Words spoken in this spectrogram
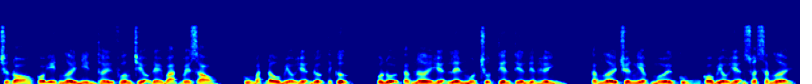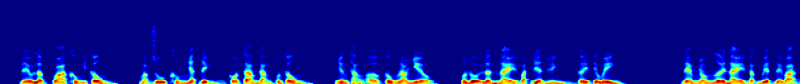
trước đó có ít người nhìn thấy phương triệu đề bạt về sau, cũng bắt đầu biểu hiện được tích cực, quân đội các nơi hiện lên một chút tiên tiến điển hình, các người chuyên nghiệp mới cũng có biểu hiện xuất sắc người đều lập qua không ít công, mặc dù không nhất định có tam đẳng quân công, nhưng thắng ở công lao nhiều, quân đội lần này bắt điển hình cây tiêu binh. Đem nhóm người này đặc biệt đề bạt,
